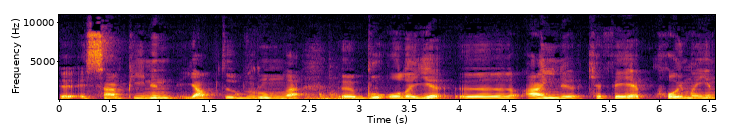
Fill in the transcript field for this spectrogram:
e, S&P'nin yaptığı durumla e, bu olayı e, aynı kefeye koymayın.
